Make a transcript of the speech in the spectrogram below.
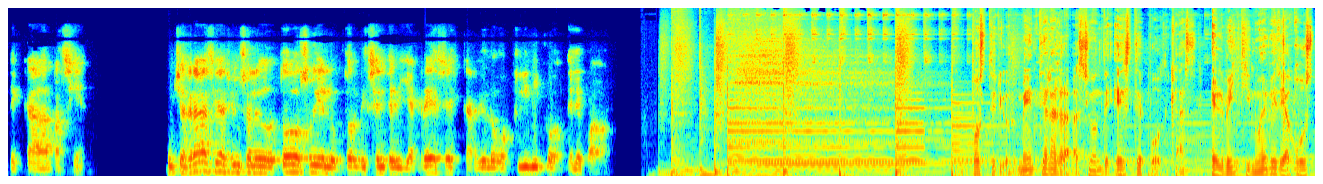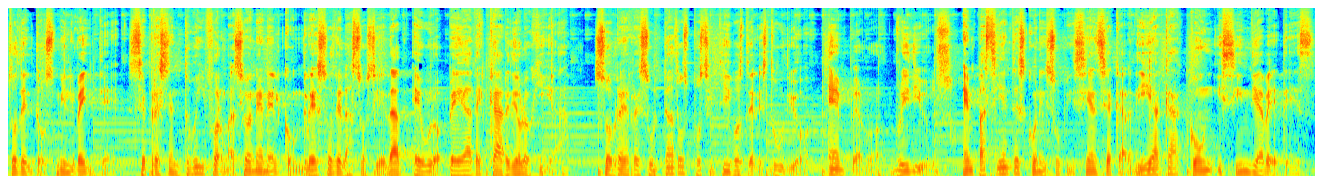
de cada paciente. Muchas gracias y un saludo a todos. Soy el doctor Vicente Villacreces, cardiólogo clínico del Ecuador. Posteriormente a la grabación de este podcast, el 29 de agosto del 2020, se presentó información en el Congreso de la Sociedad Europea de Cardiología sobre resultados positivos del estudio Emperor Reduce en pacientes con insuficiencia cardíaca con y sin diabetes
